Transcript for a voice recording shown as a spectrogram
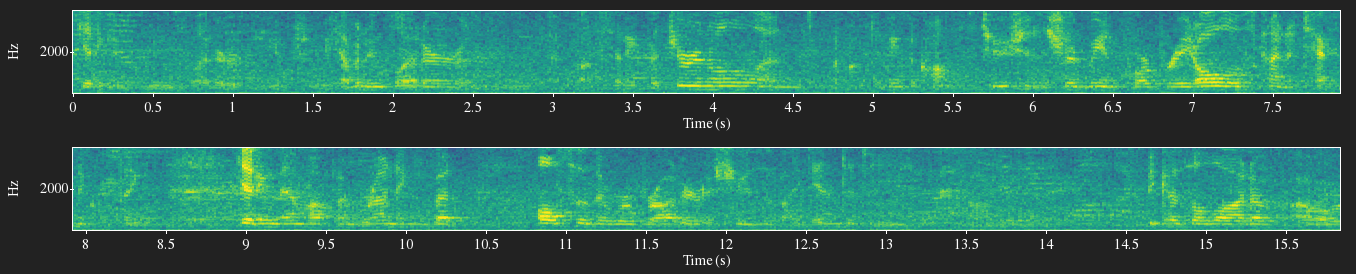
getting a newsletter. You know, should we have a newsletter and uh, setting up a journal and getting the Constitution? Should we incorporate all those kind of technical things, getting them up and running? But also there were broader issues of identity um, because a lot of our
